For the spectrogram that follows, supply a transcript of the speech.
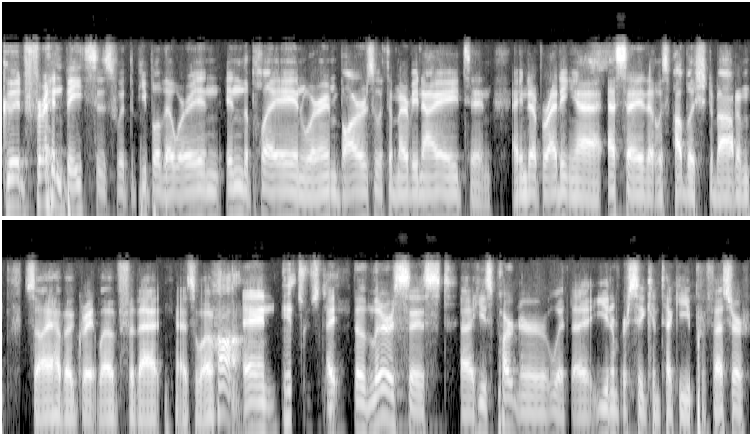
good friend basis with the people that were in, in the play, and we're in bars with them every night. And I ended up writing an essay that was published about him. So I have a great love for that as well. Huh. And Interesting. I, the lyricist, uh, he's partner with a University of Kentucky professor.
